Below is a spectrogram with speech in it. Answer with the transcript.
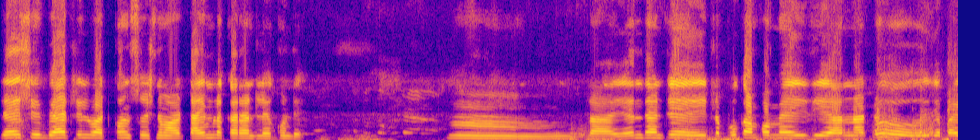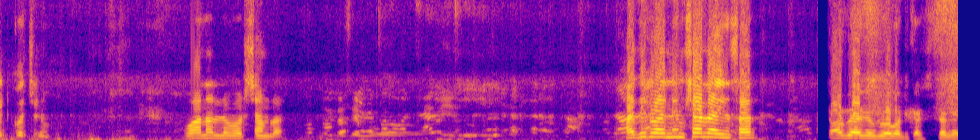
లేచి బ్యాటరీలు పట్టుకొని చూసినాం. ఆ టైంలో కరెంట్ లేకుండే. ఇట్లా ఏంటంటే ఇట్లా భూకంపమే ఇది అన్నట్టు ఇక బయటకు వచ్చినాం. వానలు వర్షంలో. అది ఇరవై నిమిషాలు అయింది సార్. రోజులు ఖచ్చితంగా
